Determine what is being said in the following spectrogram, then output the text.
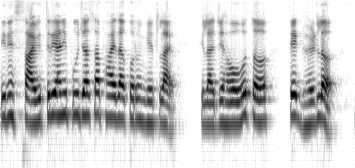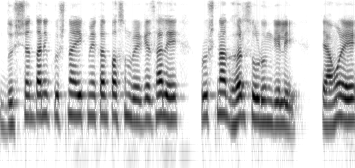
तिने सावित्री आणि पूजाचा फायदा करून घेतलाय. तिला जे हवं होतं ते घडलं. दुष्यंत आणि कृष्णा एकमेकांपासून वेगळे झाले. कृष्णा घर सोडून गेली. त्यामुळे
